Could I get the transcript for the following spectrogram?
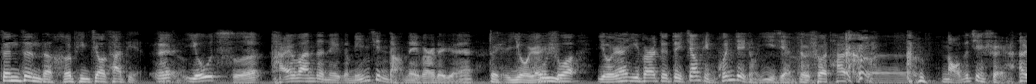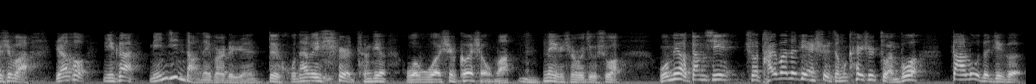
真正的和平交叉点。哎，由此台湾的那个民进党那边的人，对，有人说，有人一边对对江炳坤这种意见，就是说他 脑子进水了，是吧？然后你看民进党那边的人对湖南卫视曾经，我我是歌手嘛，那个时候就说。我们要当心，说台湾的电视怎么开始转播大陆的这个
